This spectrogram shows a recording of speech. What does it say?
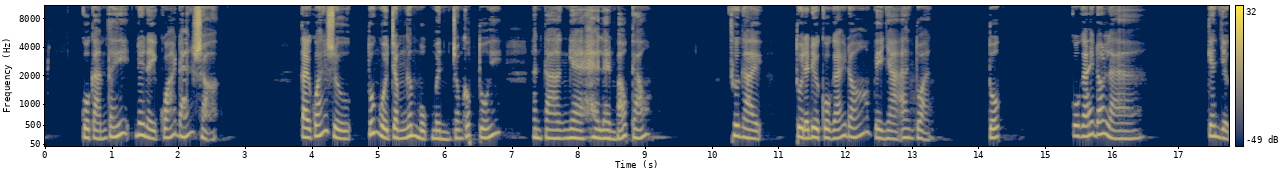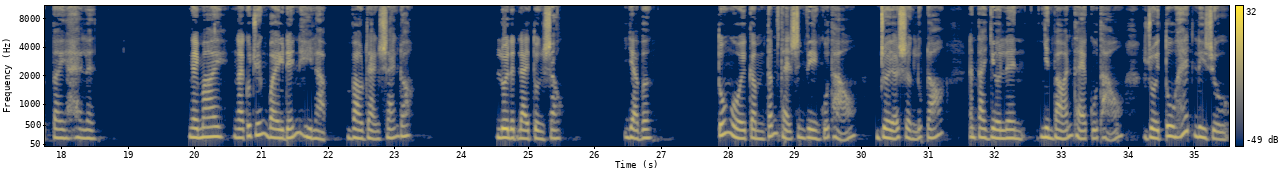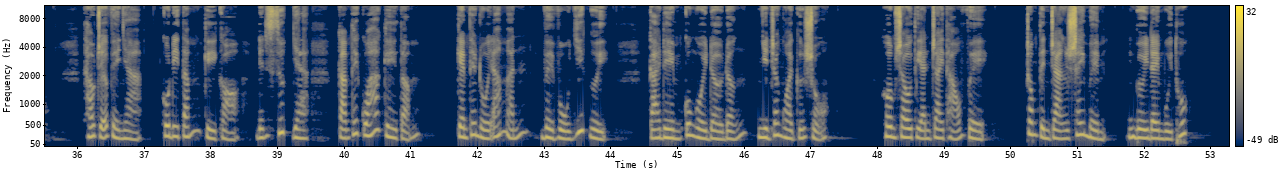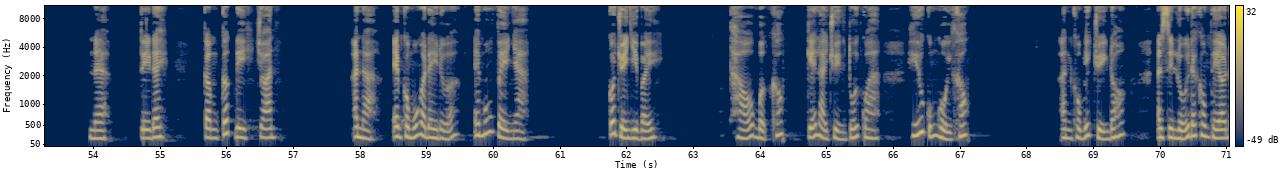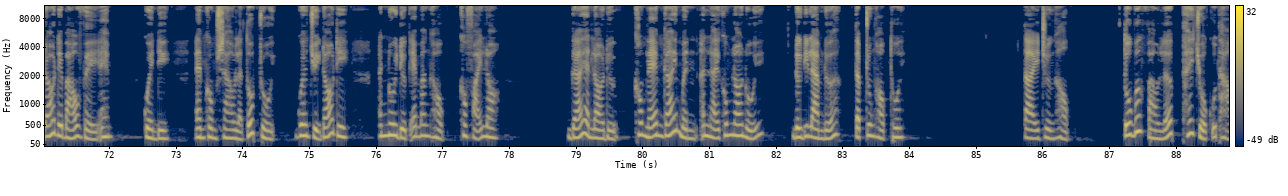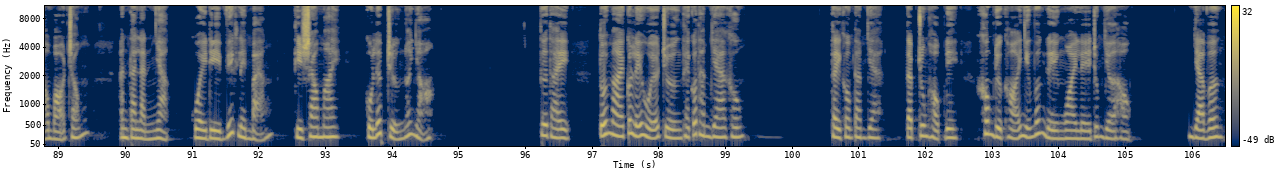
Cô cảm thấy nơi này quá đáng sợ. Tại quán rượu, Tú ngồi trầm ngâm một mình trong góc tối. Anh ta nghe Helen báo cáo. Thưa ngài, tôi đã đưa cô gái đó về nhà an toàn. Tốt. Cô gái đó là... Ken giật tay Helen. Ngày mai, ngài có chuyến bay đến Hy Lạp vào rạng sáng đó. Lùi lịch lại tuần sau. Dạ vâng. Tú ngồi cầm tấm thẻ sinh viên của Thảo, rơi ở sân lúc đó. Anh ta dờ lên, nhìn vào ánh thẻ của Thảo, rồi tu hết ly rượu. Thảo trở về nhà, cô đi tắm kỳ cọ, đến xước da, cảm thấy quá ghê tẩm. Kèm theo nỗi ám ảnh về vụ giết người. Cả đêm cô ngồi đờ đẫn, nhìn ra ngoài cửa sổ. Hôm sau thì anh trai Thảo về, trong tình trạng say mềm, người đầy mùi thuốc. Nè, tiền đây, cầm cất đi cho anh. Anh à, em không muốn ở đây nữa, em muốn về nhà. Có chuyện gì vậy? Thảo bật khóc, kể lại chuyện tối qua, Hiếu cũng ngồi khóc. Anh không biết chuyện đó, anh xin lỗi đã không thể ở đó để bảo vệ em. Quên đi, em không sao là tốt rồi, quên chuyện đó đi, anh nuôi được em ăn học, không phải lo. Gái anh lo được, không lẽ em gái mình anh lại không lo nổi? Đừng đi làm nữa Tập trung học thôi. Tại trường học Tú bước vào lớp thấy chỗ của Thảo bỏ trống. Anh ta lạnh nhạt Quay đi viết lên bảng. Thì sao mai? Cô lớp trưởng nói nhỏ. Thưa thầy Tối mai có lễ hội ở trường Thầy có tham gia không? Thầy không tham gia. Tập trung học đi Không được hỏi những vấn đề ngoài lệ trong giờ học. Dạ vâng.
